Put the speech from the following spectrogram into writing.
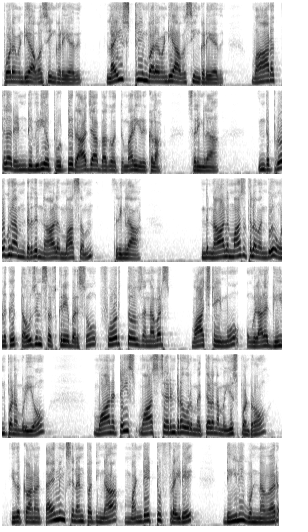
போட வேண்டிய அவசியம் கிடையாது. லைவ் ஸ்ட்ரீம் வர வேண்டிய அவசியம் கிடையாது. வாரத்தில் ரெண்டு வீடியோ போட்டு ராஜா பகவத் மாதிரி இருக்கலாம். சரிங்களா? இந்த ப்ரோக்ராம்ன்றது நாலு மாதம் சரிங்களா? இந்த நாலு மாதத்தில் வந்து உங்களுக்கு தௌசண்ட் சப்ஸ்கிரைபர்ஸும் ஃபோர் தௌசண்ட் ஹவர்ஸ் வாட்ச் டைமும் உங்களால் கெயின் பண்ண முடியும். மானடைஸ் மாஸ்டர்ன்ற ஒரு மெத்தடை நம்ம யூஸ் பண்ணுறோம் இதற்கான டைமிங்ஸ் என்னென்னு பார்த்தீங்கன்னா Monday to Friday daily one hour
